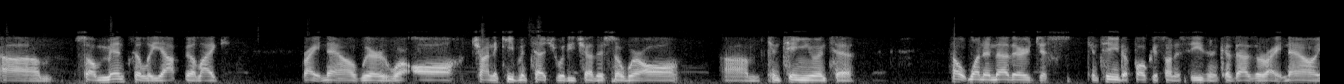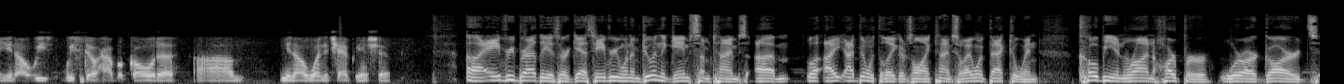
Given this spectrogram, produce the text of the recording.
Um, so mentally, I feel like right now we're we're all trying to keep in touch with each other. So we're all um, continuing to help one another. Just continue to focus on the season because as of right now, you know, we we still have a goal to um, you know win the championship. Uh, Avery Bradley is our guest. Avery, when I'm doing the game sometimes, um, well, I, have been with the Lakers a long time, so I went back to when Kobe and Ron Harper were our guards.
